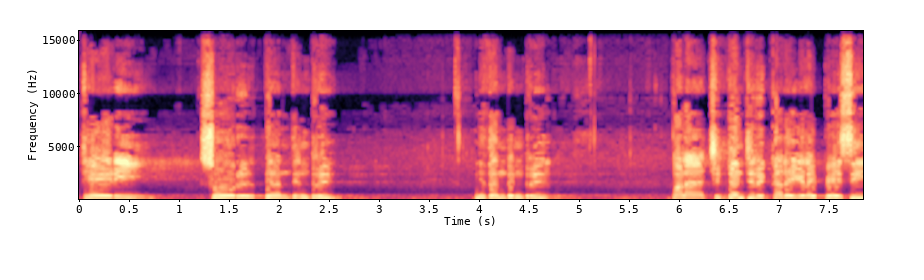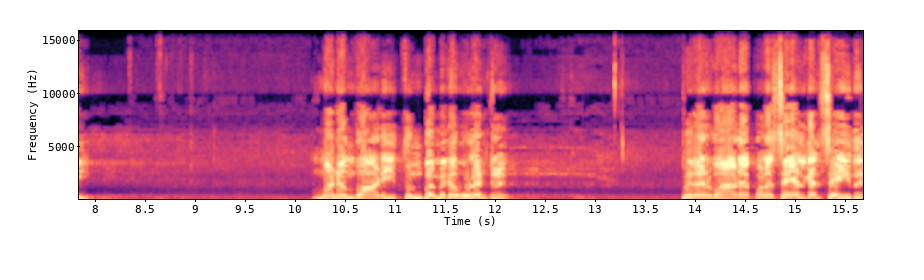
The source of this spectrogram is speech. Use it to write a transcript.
தேடி சோறு தினந்தின்று நிதந்தின்று பல சின்னஞ்சிறு கதைகளை பேசி மனம் வாடி துன்பமிக உழன்று பிறர் வாட பல செயல்கள் செய்து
